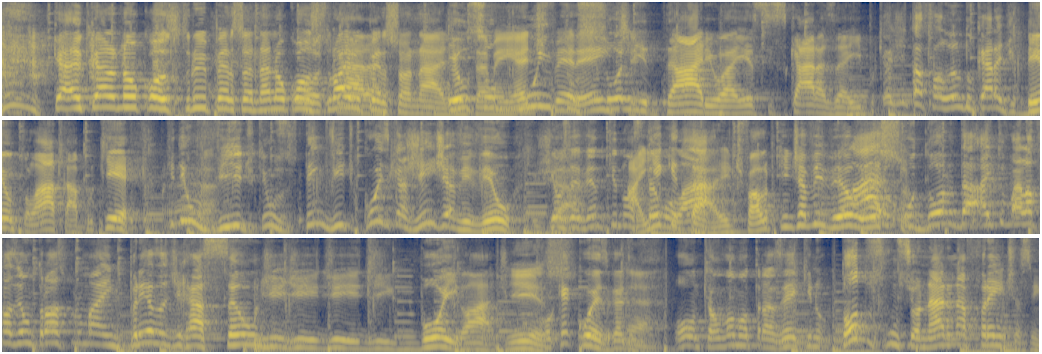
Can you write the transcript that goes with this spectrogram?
O cara não construi personagem, não constrói cara, o personagem Eu também. sou é muito diferente. solidário a esses caras aí. Porque a gente tá falando do cara de Bento lá, tá? Porque, porque tem um vídeo, tem, uns, tem vídeo, coisa que a gente já viveu, que é os eventos que nós Aí é que lá. tá. A gente fala porque a gente já viveu Claro, isso. o dono da. Aí tu vai lá fazer um troço pra uma empresa de ração de, de, de, de boi lá. tipo, Isso. Qualquer coisa. É. Ou então vamos trazer aqui. No, todos os funcionários na frente, assim.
